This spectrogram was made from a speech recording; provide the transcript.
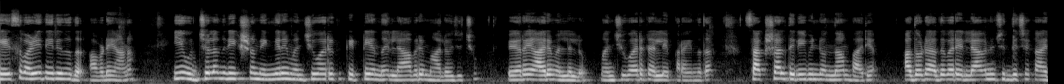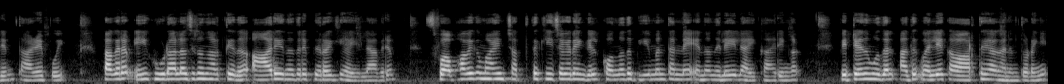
കേസ് വഴി തീരുന്നത് അവിടെയാണ്. ഈ ഉജ്ജ്വല നിരീക്ഷണം എങ്ങനെ മഞ്ജുവാർക്ക് കിട്ടിയെന്ന് എല്ലാവരും ആലോചിച്ചു. വേറെ ആരുമല്ലല്ലോ മഞ്ജുവാരല്ലേ പറയുന്നത്. സാക്ഷാൽ ദിലീപിന്റെ ഒന്നാം ഭാര്യ. അതോടെ അതുവരെ എല്ലാവരും ചിന്തിച്ച കാര്യം താഴെ പോയി പകരം ഈ ഗൂഢാലോചന നടത്തിയത് ആര് എന്നതിന് പിറകെയായി എല്ലാവരും. സ്വാഭാവികമായും ചത്തത് കീചകരെങ്കിൽ കൊന്നത് ഭീമൻ തന്നെ എന്ന നിലയിലായി കാര്യങ്ങൾ. പിറ്റേന്ന് മുതൽ അത് വലിയ വാർത്തയാകാനും തുടങ്ങി.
